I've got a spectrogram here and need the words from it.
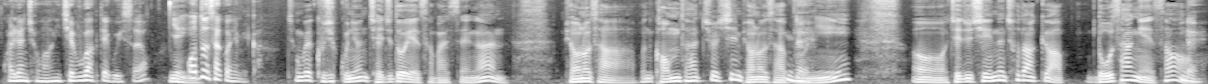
관련 정황이 재부각되고 있어요. 예, 예. 어떤 사건입니까? 1999년 제주도에서 발생한 변호사분, 검사 출신 변호사분이 네. 어, 제주시에 있는 초등학교 앞 노상에서 네.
